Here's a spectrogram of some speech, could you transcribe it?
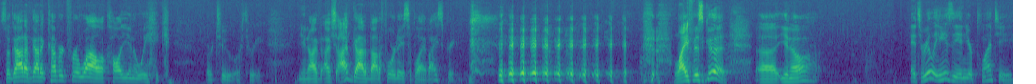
So, God, I've got it covered for a while. I'll call you in a week or two or three. You know, I've, I've, I've got about a four day supply of ice cream. Life is good. Uh, you know, it's really easy in your plenty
